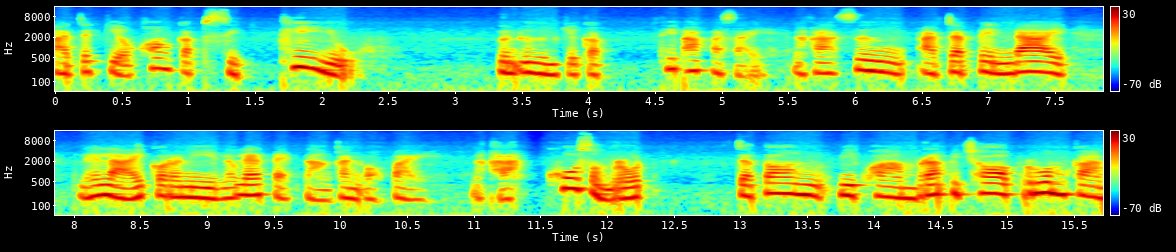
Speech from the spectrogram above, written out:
อาจจะเกี่ยวข้องกับสิทธิ์ที่อยู่ อื่นๆเกี่ยวกับที่พักอาศัยนะคะ ซึ่งอาจจะเป็นได้ หลายๆ กรณีแล้วและแตกต่างกันออกไปนะคะ คู่สมรสจะต้องมีความรับผิดชอบร่วมกัน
